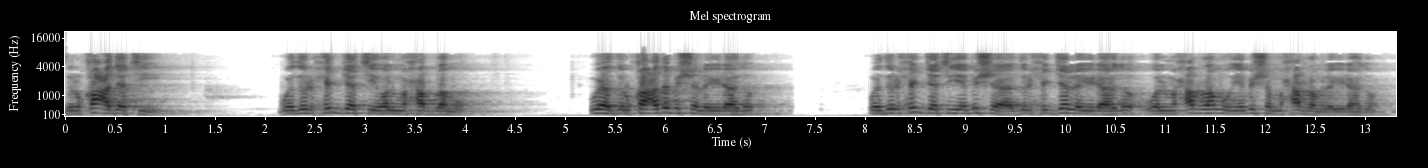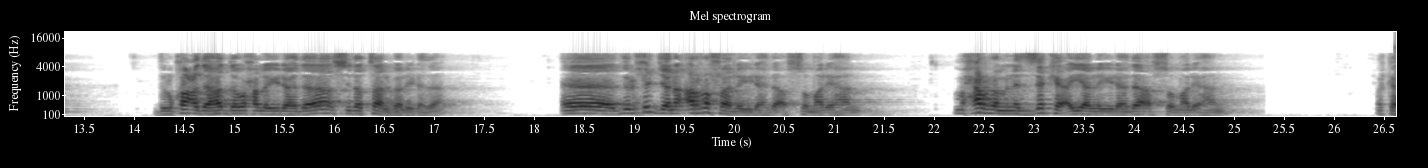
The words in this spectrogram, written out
dulqacdati wa dulxijati waalmuxaramu waa dulqacdo bisha la yidhaahdo wa dulxijati iyo bisha dulxijo la yidhaahdo waalmuxaramu iyo bisha muxaram la yidhaahdo. Dulqacda hadda waxaa la yidhaahdaa sida taal baa la yidhahdaa dulxijana arrafa la yidhaahdaa af soomaali ahaan. Muxaramna zaka ayaa la yidhaahdaa af soomaali ahaan. Marka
